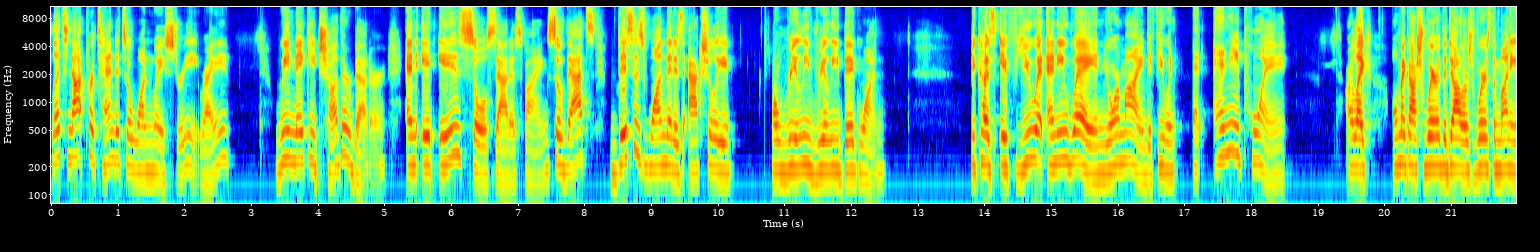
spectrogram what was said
Let's not pretend it's a one way street, right? we make each other better and it is soul satisfying so that's this is one that is actually a really really big one because if you, at any way in your mind, if you in, at any point are like, oh my gosh, where are the dollars? Where's the money?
